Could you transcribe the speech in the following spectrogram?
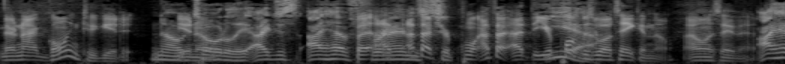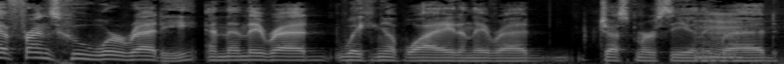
They're not going to get it. no, you know? totally. I just I have But friends. I thought your point. I thought I, your point Yeah. was well taken, though. I want to say that. I have friends who were ready, and then they read Waking Up White, and they read Just Mercy, and they read.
